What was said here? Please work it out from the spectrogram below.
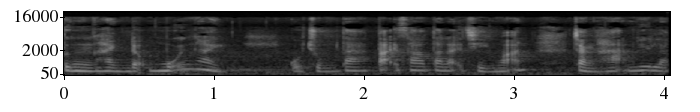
từng hành động mỗi ngày của chúng ta, tại sao ta lại trì hoãn? Chẳng hạn như là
